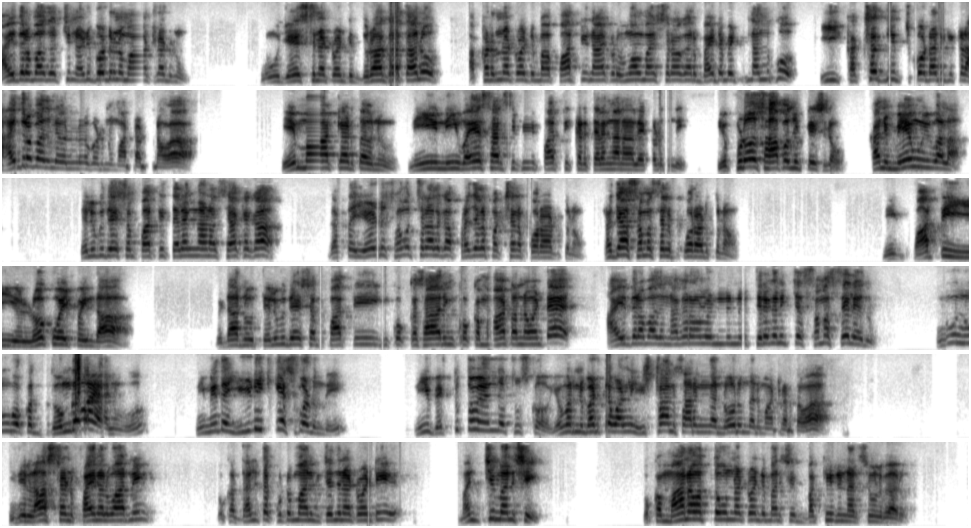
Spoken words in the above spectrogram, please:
హైదరాబాద్ వచ్చి నడిబొడ్డున మాట్లాడు నువ్వు. నువ్వు చేసినటువంటి దురాఘాతాలు అక్కడ ఉన్నటువంటి మా పార్టీ నాయకుడు ఉమామహేశ్వరరావు గారు బయట పెట్టినందుకు ఈ కక్ష తీర్చుకోవడానికి ఇక్కడ హైదరాబాద్ లెవెల్లో కూడా నువ్వు మాట్లాడుతున్నావా? ఏం మాట్లాడతావు నువ్వు? నీ నీ వైఎస్ఆర్సీపీ పార్టీ ఇక్కడ తెలంగాణలో ఎక్కడుంది? ఎప్పుడో సాప చుట్టేసినావు. కానీ మేము ఇవాళ తెలుగుదేశం పార్టీ తెలంగాణ శాఖగా గత ఏడు సంవత్సరాలుగా ప్రజల పక్షాన పోరాడుతున్నాం. ప్రజా సమస్యలు పోరాడుతున్నాం. నీకు పార్టీ లోకు అయిపోయిందా బిడ్డ నువ్వు తెలుగుదేశం పార్టీ ఇంకొకసారి ఇంకొక మాట అన్నావంటే హైదరాబాద్ నగరంలో నిన్ను తిరగనిచ్చే సమస్య లేదు. నువ్వు నువ్వు ఒక దొంగవాయా నువ్వు? నీ మీద ఈడీ కేసు కూడా ఉంది. నీ వ్యక్తిత్వం ఏందో చూసుకో. ఎవరిని పడితే వాళ్ళని ఇష్టానుసారంగా నోరుందని మాట్లాడతావా? ఇది లాస్ట్ అండ్ ఫైనల్ వార్నింగ్ ఒక దళిత కుటుంబానికి చెందినటువంటి మంచి మనిషి ఒక మానవత్వం ఉన్నటువంటి మనిషి బక్కిరి నరసింహులు గారు.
